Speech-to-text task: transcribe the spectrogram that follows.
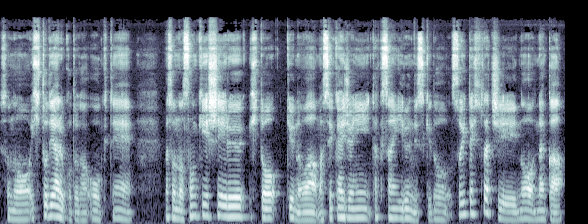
その人であることが多くて、ま、その尊敬している人っていうのは、まあ、世界中にたくさんいるんですけど、そういった人たちのなんか、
